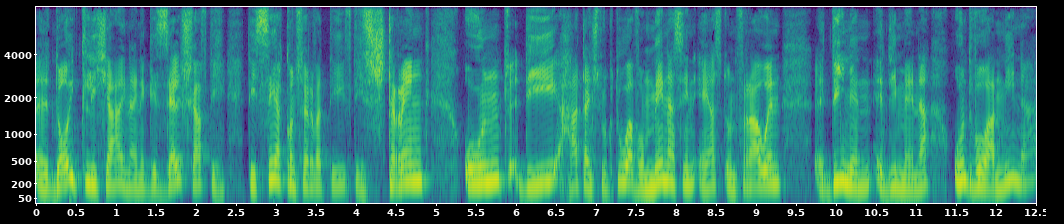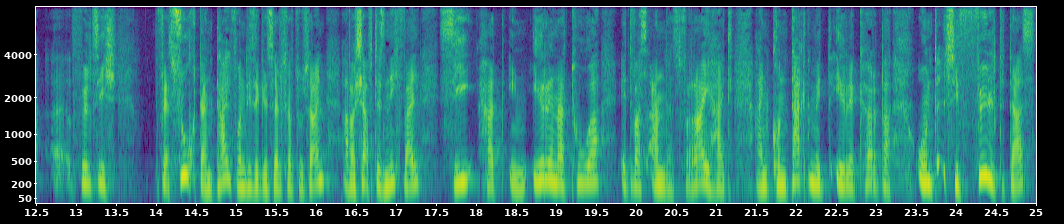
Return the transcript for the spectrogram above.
äh, deutlicher in eine Gesellschaft, die, die ist sehr konservativ, die ist streng und die hat eine Struktur, wo Männer sind erst und Frauen äh, dienen äh, die Männer. Und wo Amina äh, fühlt sich versucht, ein Teil von dieser Gesellschaft zu sein, aber schafft es nicht, weil sie hat in ihrer Natur etwas anderes, Freiheit, ein Kontakt mit ihrem Körper. Und sie fühlt das.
